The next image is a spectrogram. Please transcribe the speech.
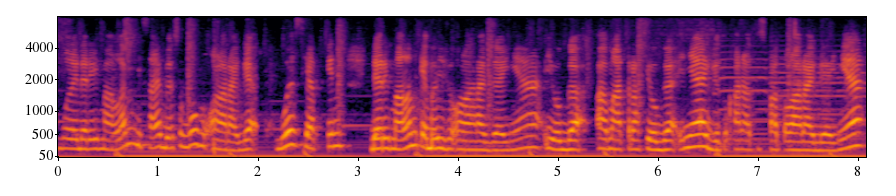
mulai dari malam, misalnya besok gue mau olahraga, gue siapin dari malam kayak baju olahraganya, yoga uh, matras yoganya gitu kan atau sepatu olahraganya.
